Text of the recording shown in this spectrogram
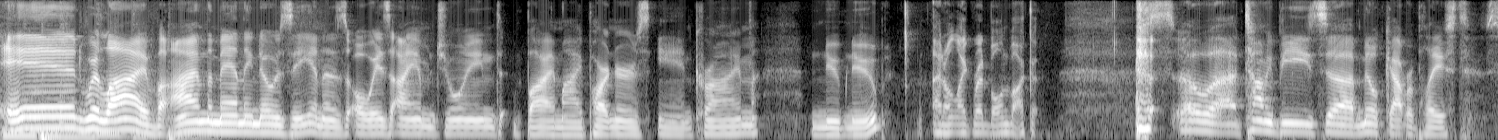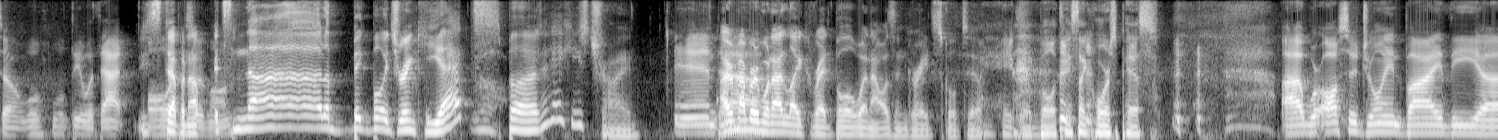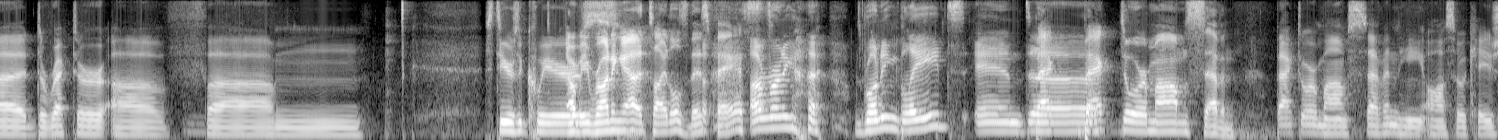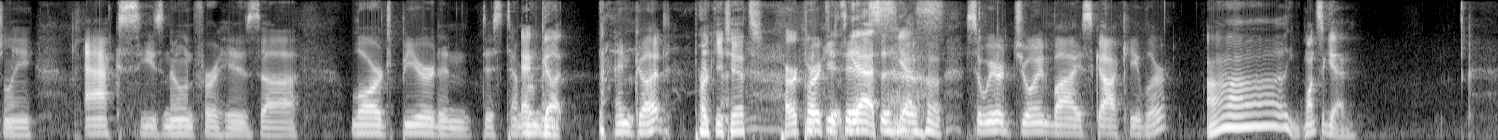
And we're live. I'm the man they know Z, and as always, I am joined by my partners in crime, Noob Noob. I don't like Red Bull and vodka. So uh, Tommy B's uh, milk got replaced, so we'll we'll deal with that. He's all stepping episode up. long. It's not a big boy drink yet, but hey, he's trying. and I remember uh, when I liked Red Bull when I was in grade school too. I hate Red Bull. It tastes like horse piss. uh, we're also joined by the uh, director of um, Steers and Queers. Are we running out of titles this fast? I'm running Running Blades and Back, uh, Backdoor Mom Seven. Backdoor Mom Seven. He also occasionally acts. He's known for his uh, large beard and distemperament And gut. and gut. Perky tits. Perky, Perky tit- tits. Yes, yes. so we are joined by Scott Keebler. Uh, once again,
